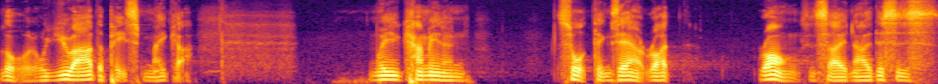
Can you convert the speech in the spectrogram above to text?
Lord, or you are the peacemaker. Where you come in and sort things out, right wrongs, and say, no, this is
